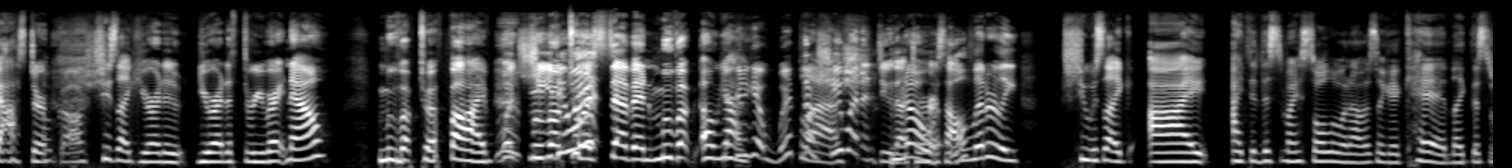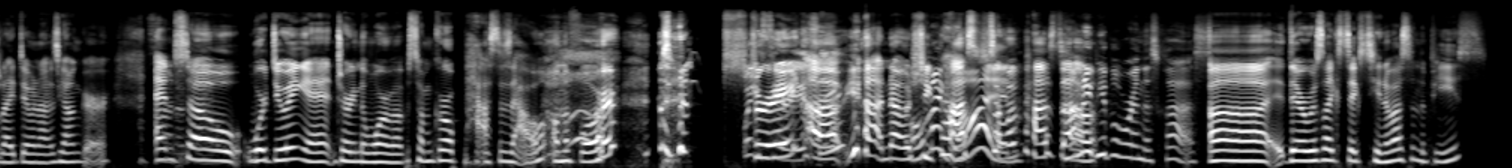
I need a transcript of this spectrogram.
faster. Oh gosh. She's like, you're at a, you're at a three right now. Move up to a five. Would she move up do to a it? seven. Move up. Oh yeah, You're gonna get whiplash. No, she wouldn't do that to herself. Literally, she was like, I I did this in my solo when I was like a kid. Like this is what I did when I was younger. and so we're doing it during the warm up. Some girl passes out on the floor. Straight up. Yeah, no, Oh she my passed. God. Someone passed How out. many people were in this class? uh there was like 16 of us in the piece.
